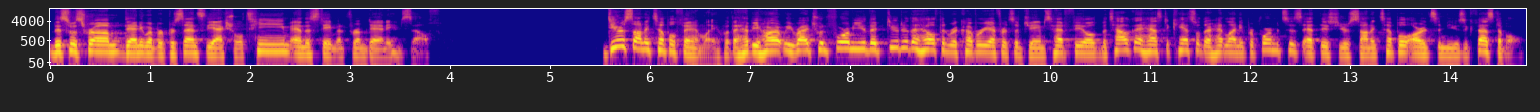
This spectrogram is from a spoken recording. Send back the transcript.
This was from Danny Wimmer Presents, the actual team, and the statement from Danny himself. Dear Sonic Temple family, with a heavy heart, we write to inform you that due to the health and recovery efforts of James Hetfield, Metallica has to cancel their headlining performances at this year's Sonic Temple Arts and Music Festival.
